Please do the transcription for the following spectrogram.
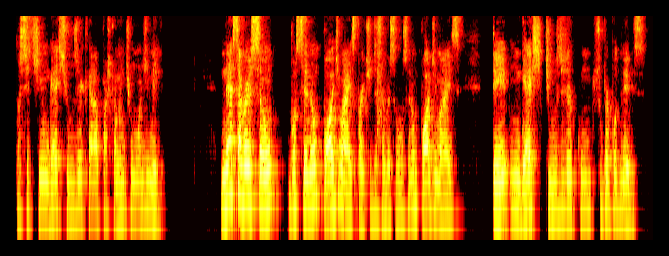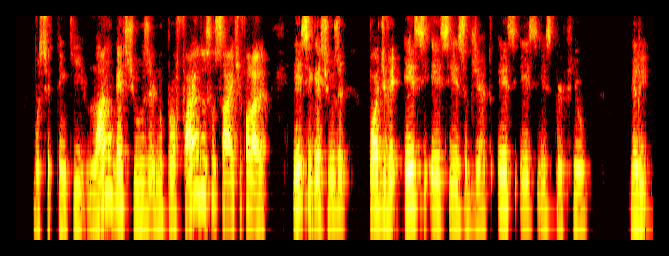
Você tinha um guest user que era praticamente um admin. Nessa versão, você não pode mais, a partir dessa versão, você não pode mais ter um guest user com superpoderes. Você tem que ir lá no guest user, no profile do seu site e falar, olha, esse guest user pode ver esse, esse, esse objeto, esse, esse, esse perfil. Ele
